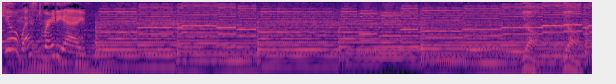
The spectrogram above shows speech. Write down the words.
Pure West Radio. Yeah, yeah. Yeah,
